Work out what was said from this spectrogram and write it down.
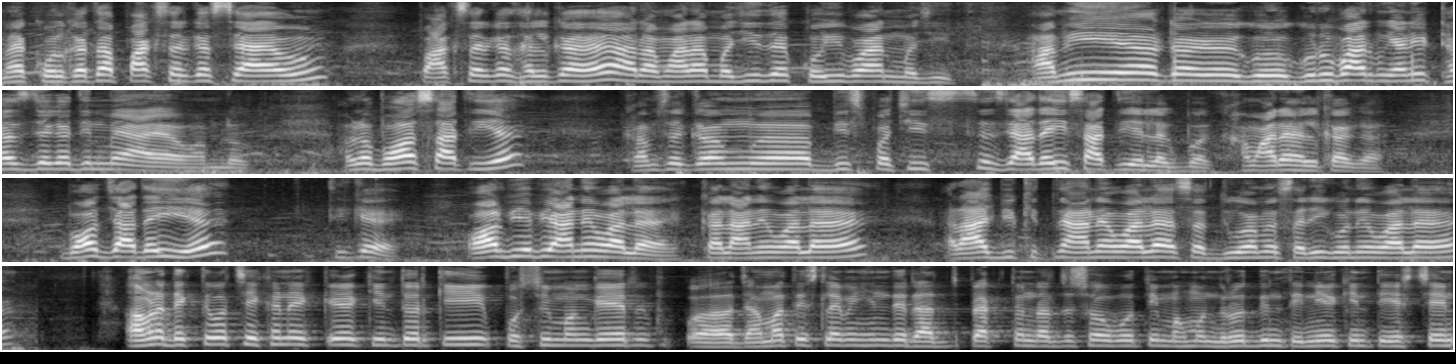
मैं कोलकाता पार्क सर्कस से आया हूँ। पार्क सर्कस हल्का है और हमारा मस्जिद है कोईबान मस्जिद। हम ही गुरुवार, यानी ठस जगह दिन में आया हूँ हम लोग। हम लोग बहुत साथी है। कम से कम 20-25 से ज़्यादा ही साथी है लगभग हमारे हल्का का। बहुत ज़्यादा ही है, ठीक है। और भी अभी आने वाला है। कल आने वाला है। और आज भी कितना आने वाला है सब दुआ में शरीक होने वाला है। আমরা দেখতে পাচ্ছি এখানে কিন্তু আর কি পশ্চিমবঙ্গের জামাত ইসলামী হিন্দের রাজ্য প্রাক্তন রাজ্য সভাপতি মোহাম্মদ নুরুদ্দিন তিনিও কিন্তু এসছেন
